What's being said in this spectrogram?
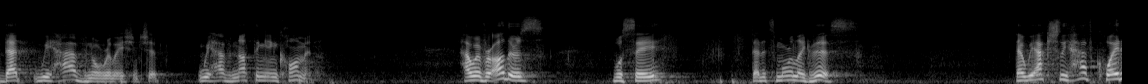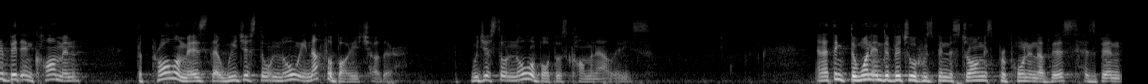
that we have no relationship, we have nothing in common. However, others will say that it's more like this that we actually have quite a bit in common. The problem is that we just don't know enough about each other. We just don't know about those commonalities. And I think the one individual who's been the strongest proponent of this has been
